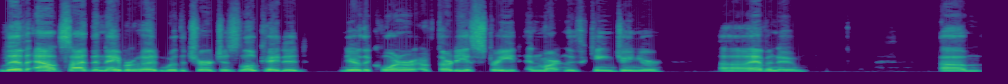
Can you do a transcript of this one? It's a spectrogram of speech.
live outside the neighborhood where the church is located near the corner of 30th Street and Martin Luther King Jr. Uh, Avenue. Um,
